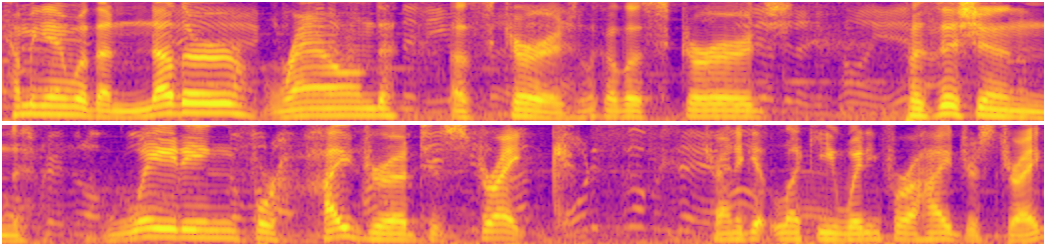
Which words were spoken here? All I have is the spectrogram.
Coming in with another round of Scourge. Look at those Scourge positioned, waiting for Hydra to strike. Trying to get lucky, waiting for a Hydra strike.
